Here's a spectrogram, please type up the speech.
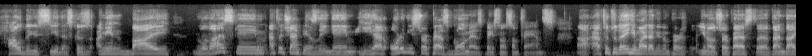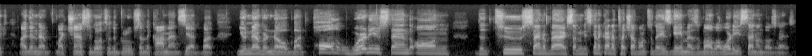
how do you see this? Because I mean, by the last game after the Champions League game, he had already surpassed Gomez based on some fans. Uh, after today, he might have even, per, you know, surpassed uh, Van Dijk. I didn't have my chance to go through the groups and the comments yet, but you never know. But Paul, where do you stand on the two center backs? I mean, it's going to kind of touch up on today's game as well. But where do you stand on those guys?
